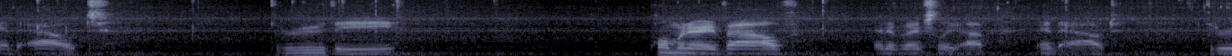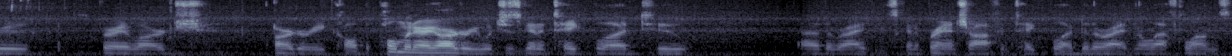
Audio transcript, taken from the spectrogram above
and out through the pulmonary valve and eventually up and out through a very large artery called the pulmonary artery, which is going to take blood to uh, the right. It's going to branch off and take blood to the right and the left lungs.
